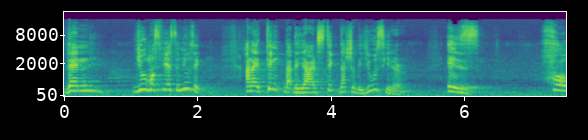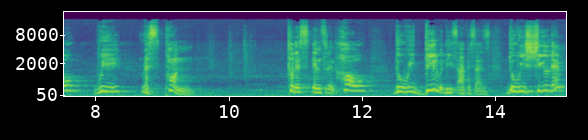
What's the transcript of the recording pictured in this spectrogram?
then you must face the music. And I think that the yardstick that should be used here is how we respond to this incident. How do we deal with these officers? Do we shield them?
